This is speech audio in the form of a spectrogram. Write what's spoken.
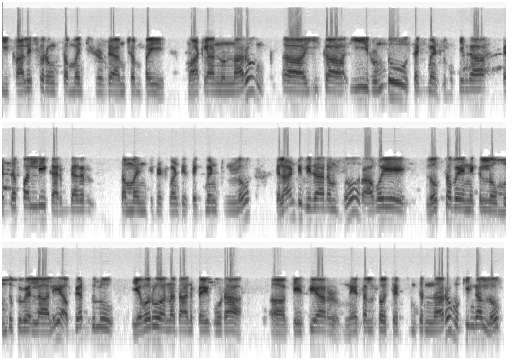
ఈ కాళేశ్వరం సంబంధించినటువంటి అంశంపై మాట్లాడనున్నారు. ఇక ఈ రెండు సెగ్మెంట్లు ముఖ్యంగా పెద్దపల్లి కరీంనగర్ సంబంధించినటువంటి సెగ్మెంట్లలో ఎలాంటి విధానంతో రాబోయే లోక్సభ ఎన్నికల్లో ముందుకు వెళ్ళాలి అభ్యర్థులు ఎవరు అన్న దానిపై కూడా కేసీఆర్ నేతలతో చర్చించున్నారు ముఖ్యంగా లోక్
